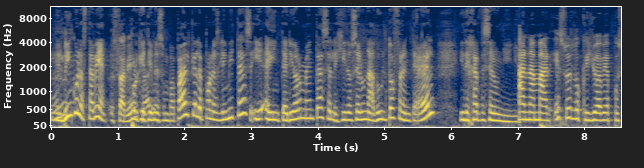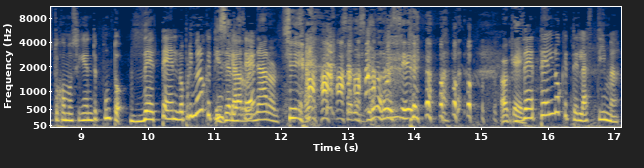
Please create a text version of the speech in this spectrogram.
el vínculo está bien. Mm. Está bien, Porque claro. tienes un papá al que le pones límites y, e interiormente has elegido ser un adulto frente a él y dejar de ser un niño. Ana Mar, eso es lo que yo había puesto como siguiente punto. Detén. Lo primero que Y tienes se que lo hacer. arruinaron. Sí. se los quiero decir. ok. Detén lo que te lastima.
